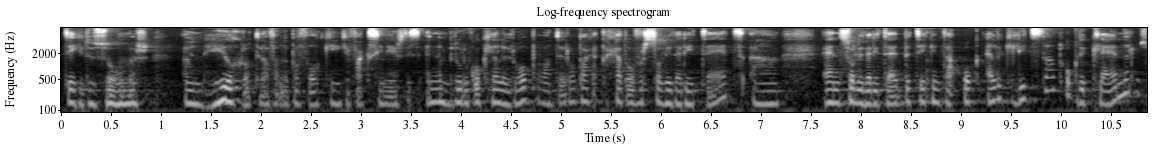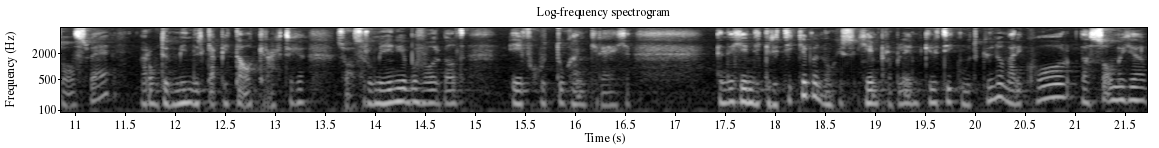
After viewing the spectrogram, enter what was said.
tegen de zomer een heel groot deel van de bevolking gevaccineerd is. En dan bedoel ik ook heel Europa, want Europa gaat, gaat over solidariteit. Uh, en solidariteit betekent dat ook elke lidstaat, ook de kleinere, zoals wij, maar ook de minder kapitaalkrachtige, zoals Roemenië bijvoorbeeld, even goed toegang krijgen. En degenen die kritiek hebben, nog eens geen probleem, kritiek moet kunnen, maar ik hoor dat sommigen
